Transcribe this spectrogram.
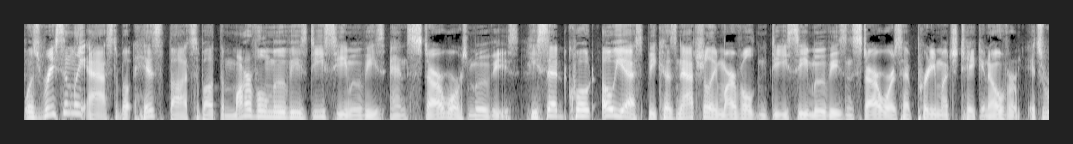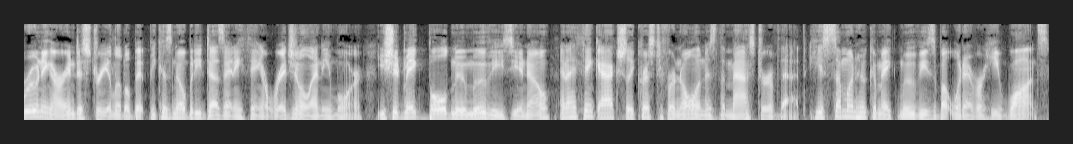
was recently asked about his thoughts about the Marvel movies, DC movies, and Star Wars movies. He said, quote, Oh yes, because naturally Marvel and DC movies and Star Wars have pretty much taken over. It's ruining our industry a little bit because nobody does anything original anymore. You should make bold new movies, you know? And I think actually Christopher Nolan is the master of that. He is someone who can make movies about whatever he wants.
